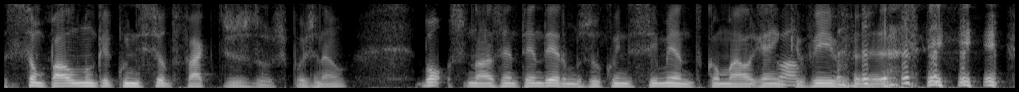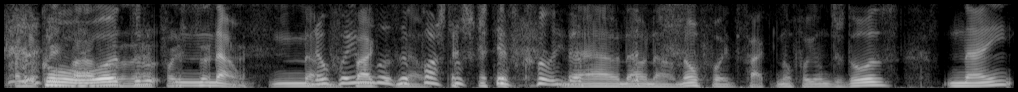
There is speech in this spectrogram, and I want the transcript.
São Paulo nunca conheceu de facto Jesus, pois não? Bom, se nós entendermos o conhecimento como alguém Pessoal. que vive assim, com o outro, não, não. Não, não foi facto, um dos não. apóstolos que esteve com ele. Não, não, não, não foi, de facto, não foi um dos doze, nem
